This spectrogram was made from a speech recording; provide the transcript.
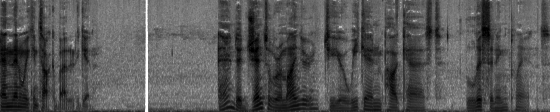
and then we can talk about it again. And a gentle reminder to your weekend podcast listening plans.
